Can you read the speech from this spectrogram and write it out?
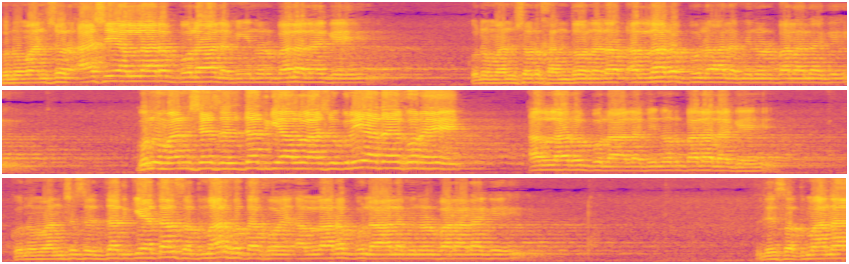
কোন মানুষের আসে আল্লাহ রব্বুল আলমিনর বালা লাগে। কোন মানুষের খান্দন আল্লাহ রব্বুল আলমিনর বালা লাগে। কোন মানুষে সজদাত গিয়ে আল্লাহ শুক্রিয়া আদায় করে, আল্লাহ রব্বুল আলমিনর বালা লাগে। কোন মানুষে সজদাত গিয়ে তার সদমার হতা হয় আল্লাহ রব্বুল আলমিনর বালা লাগে। যে সদমা না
